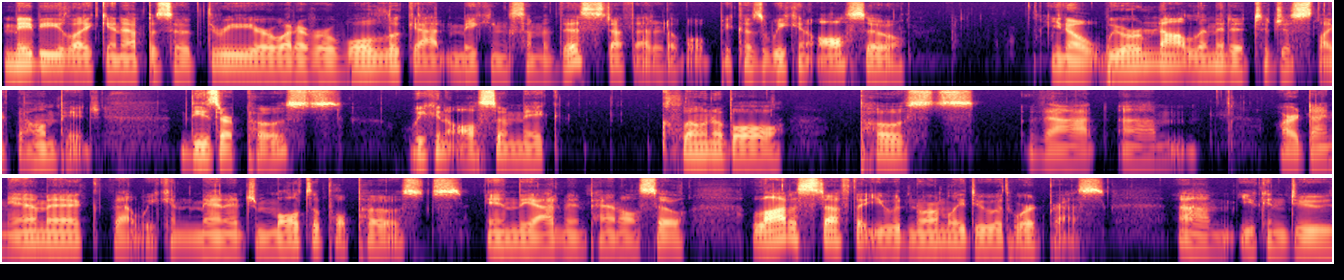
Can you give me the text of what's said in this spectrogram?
maybe like in episode three or whatever, we'll look at making some of this stuff editable because we can also, you know, we are not limited to just like the homepage. These are posts. We can also make clonable posts that um, are dynamic, that we can manage multiple posts in the admin panel. So a lot of stuff that you would normally do with WordPress, um, you can do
